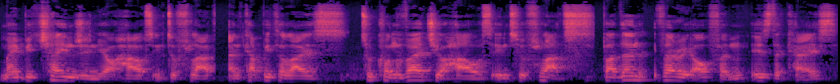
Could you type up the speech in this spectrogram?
maybe changing your house into flat and capitalize to convert your house into flats. But then very often is the case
